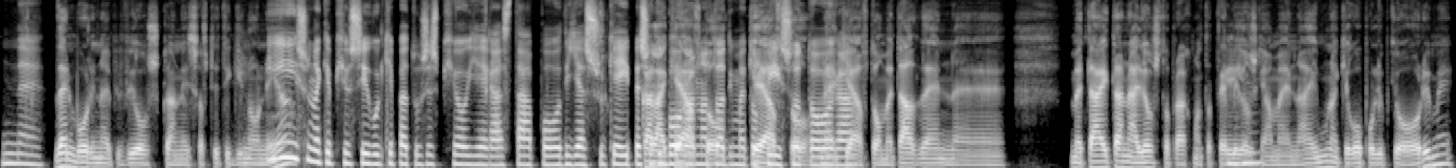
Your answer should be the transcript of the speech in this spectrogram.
ναι. δεν μπορεί να επιβιώσει κανείς αυτή την κοινωνία. Ή ήσουν και πιο σίγουρη και πατούσες πιο γερά στα πόδια σου και είπες Καλά, ότι και μπορώ αυτό, να το και αντιμετωπίσω αυτό, τώρα. Ναι, και αυτό. Μετά δεν... ε, μετά ήταν αλλιώς τα πράγματα τελείως Μμμ. για μένα. Ήμουνα και εγώ πολύ πιο όρημη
